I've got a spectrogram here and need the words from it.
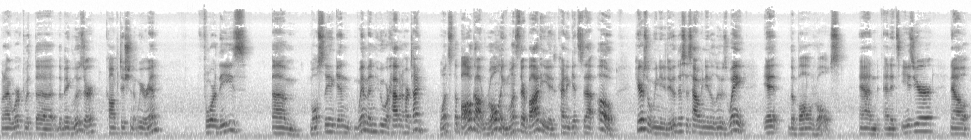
when I worked with the the Big Loser competition that we were in. For these, um, mostly again women who were having a hard time. Once the ball got rolling, once their body kind of gets to that, oh, here's what we need to do. This is how we need to lose weight. It the ball rolls, and and it's easier now.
